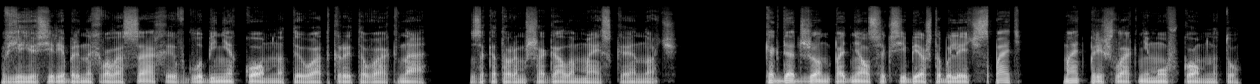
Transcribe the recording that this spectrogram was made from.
в ее серебряных волосах и в глубине комнаты у открытого окна, за которым шагала майская ночь. Когда Джон поднялся к себе, чтобы лечь спать, Мать пришла к нему в комнату.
